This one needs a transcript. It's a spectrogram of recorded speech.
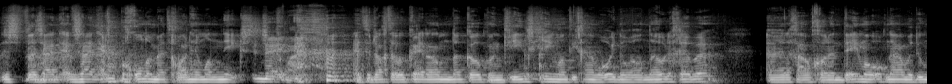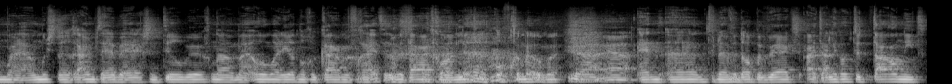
dus we zijn, we zijn echt begonnen met gewoon helemaal niks. Zeg Nee. maar. En toen dachten we, oké, dan, dan kopen we een greenscreen, want die gaan we ooit nog wel nodig hebben. Eh, dan gaan we gewoon een demo-opname doen. Maar ja, we moesten een ruimte hebben ergens in Tilburg. Nou, mijn oma die had nog een kamer vrij. Toen hebben we daar gewoon letterlijk opgenomen. Ja, ja. En eh, toen hebben we dat bewerkt. Uiteindelijk ook totaal niet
